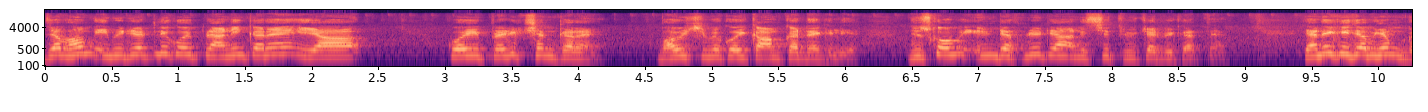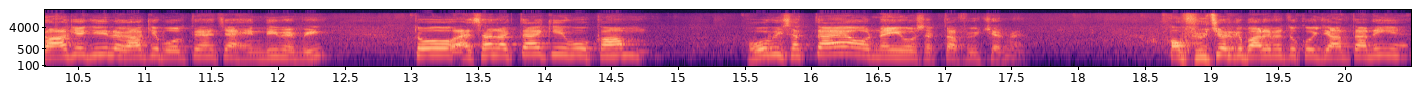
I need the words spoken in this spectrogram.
जब हम इमिडिएटली कोई प्लानिंग करें या कोई प्रडिक्शन करें, भविष्य में कोई काम करने के लिए, जिसको हम इनडेफिनिट या अनिश्चित फ्यूचर भी कहते हैं। यानी कि जब हम गागेगी लगा के बोलते हैं, चाहे हिंदी में भी तो ऐसा लगता है कि वो काम हो भी सकता है और नहीं हो सकता फ्यूचर में। और फ्यूचर के बारे में तो कोई जानता नहीं है।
